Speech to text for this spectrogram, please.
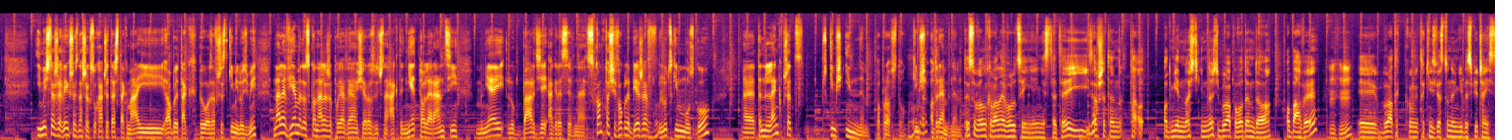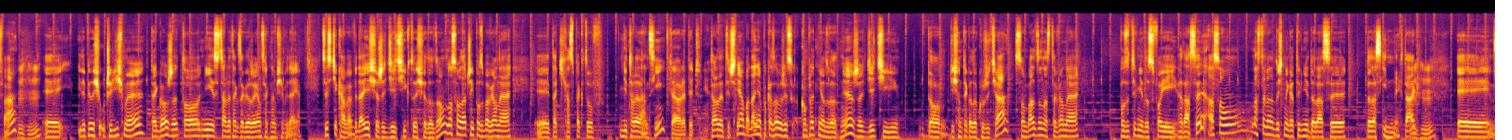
I myślę, że większość naszych słuchaczy też tak ma i oby tak było ze wszystkimi ludźmi. No ale wiemy doskonale, że pojawiają się rozliczne akty nietolerancji, mniej lub bardziej agresywne. Skąd to się w ogóle bierze w ludzkim mózgu? e, Ten lęk przed kimś innym po prostu, kimś odrębnym. To jest uwarunkowane ewolucyjnie niestety i zawsze ten, ta odmienność, inność była powodem do obawy, Mhm, y, była taką, takim zwiastunem niebezpieczeństwa mhm. y, i dopiero się uczyliśmy tego, że to nie jest wcale tak zagrażające, jak nam się wydaje. Co jest ciekawe, wydaje się, że dzieci, które się rodzą, no są raczej pozbawione y, takich aspektów nietolerancji, Teoretycznie. teoretycznie, a badania pokazały, że jest kompletnie odwrotnie, że dzieci do 10 roku życia są bardzo nastawione pozytywnie do swojej rasy, a są nastawione dość negatywnie do rasy, do ras innych, tak? Mhm.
